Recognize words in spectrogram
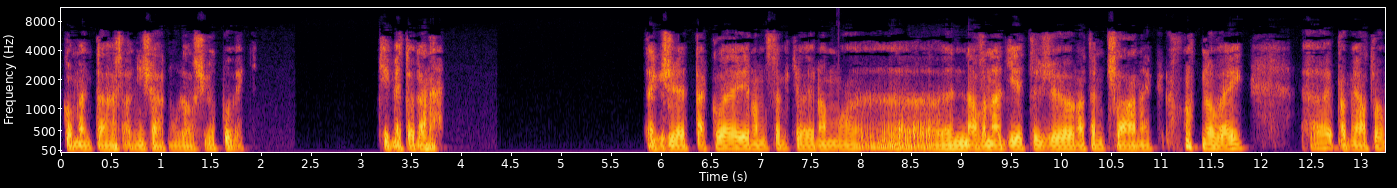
komentář ani žádnou další odpověď. Tím je to dané. Takže takhle jenom jsem chtěl jenom uh, navnadit, že jo, na ten článek novej, tam já to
